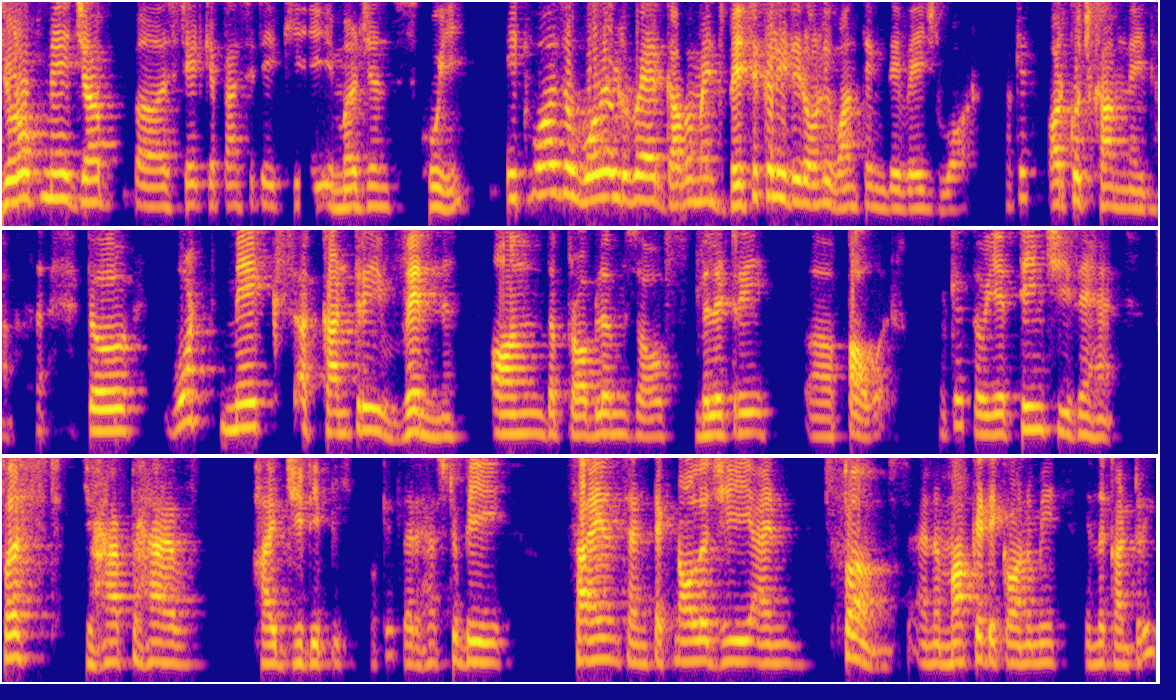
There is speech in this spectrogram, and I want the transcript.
यूरोप में जब स्टेट कैपेसिटी की इमरजेंस हुई इट वाज अ वर्ल्ड वेयर गवर्नमेंट बेसिकली डिड ओनली वन थिंग दे वेज्ड वॉर ओके और कुछ काम नहीं था तो व्हाट मेक्स अ कंट्री विन ऑन द प्रॉब्लम्स ऑफ मिलिट्री पावर ओके तो ये तीन चीजें हैं फर्स्ट यू हैव टू हैव हाई जीडीपी ओके देयर हैज टू बी science and technology and firms and a market economy in the country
